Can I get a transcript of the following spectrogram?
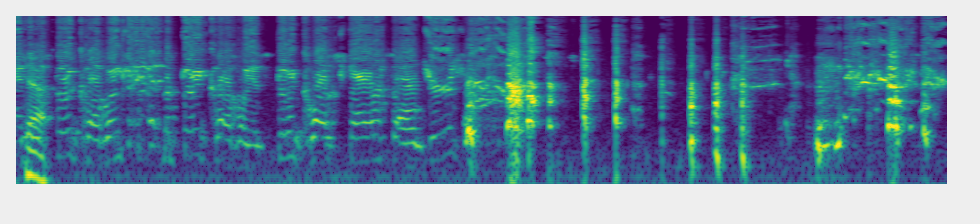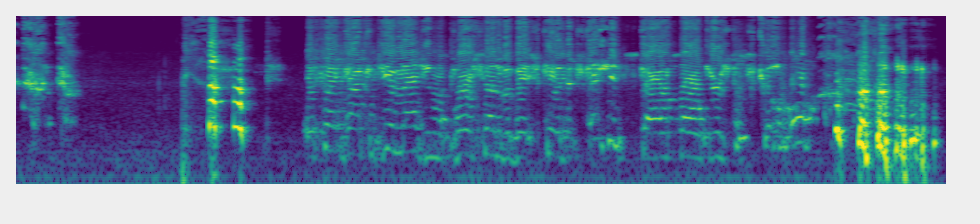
and Yeah. the Food Club one. the Food Club one is Food Club Star Soldiers. It's like, God, could you imagine the poor son of a bitch kid that's taking Star Soldiers to school?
